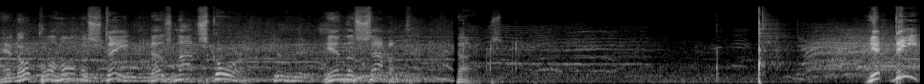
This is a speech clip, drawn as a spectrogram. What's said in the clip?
And Oklahoma State does not score in the seventh. Times. Hit deep.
